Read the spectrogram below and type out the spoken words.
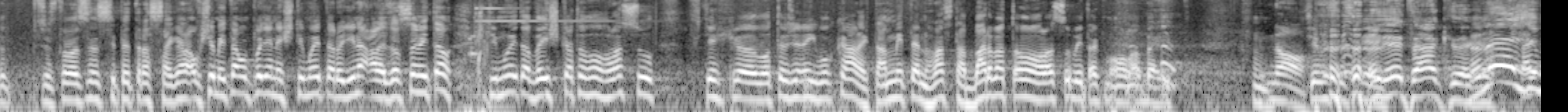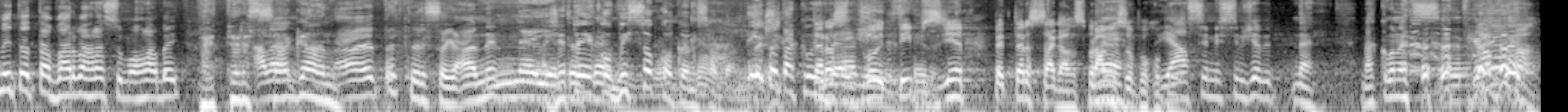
pe- představil jsem si Petra Sagana, ovšem mi tam úplně neštimuje ta rodina, ale zase mi tam štimuje ta vejška toho hlasu v těch uh, otevřených vokálech. Tam mi ten hlas, ta barva toho hlasu by tak mohla být. No. Čemu se směješ? Nie, tak, tak. No ne, že by to ta barva hlasu mohla být. Peter ale, Sagan. Ale Petr Sagan. Ale ne, Ne, Že to je jako ten vysoko ten. Sagan. je to takový Teraz béž. tvoj tip znie Peter Sagan, správne som pochopil. já si myslím, že by, ne. Nakonec... Aha.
